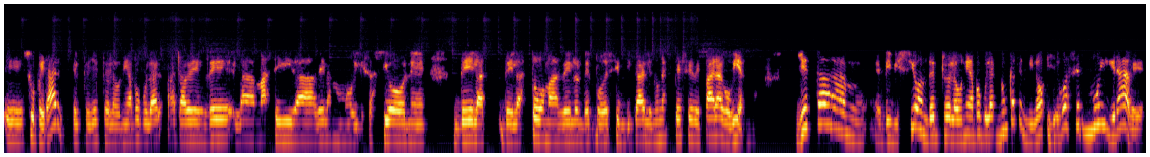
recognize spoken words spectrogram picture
eh, superar el proyecto de la Unidad Popular a través de la masividad, de las movilizaciones, de, las tomas del poder sindical en una especie de paragobierno. Y esta mm, división dentro de la Unidad Popular nunca terminó y llegó a ser muy grave.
